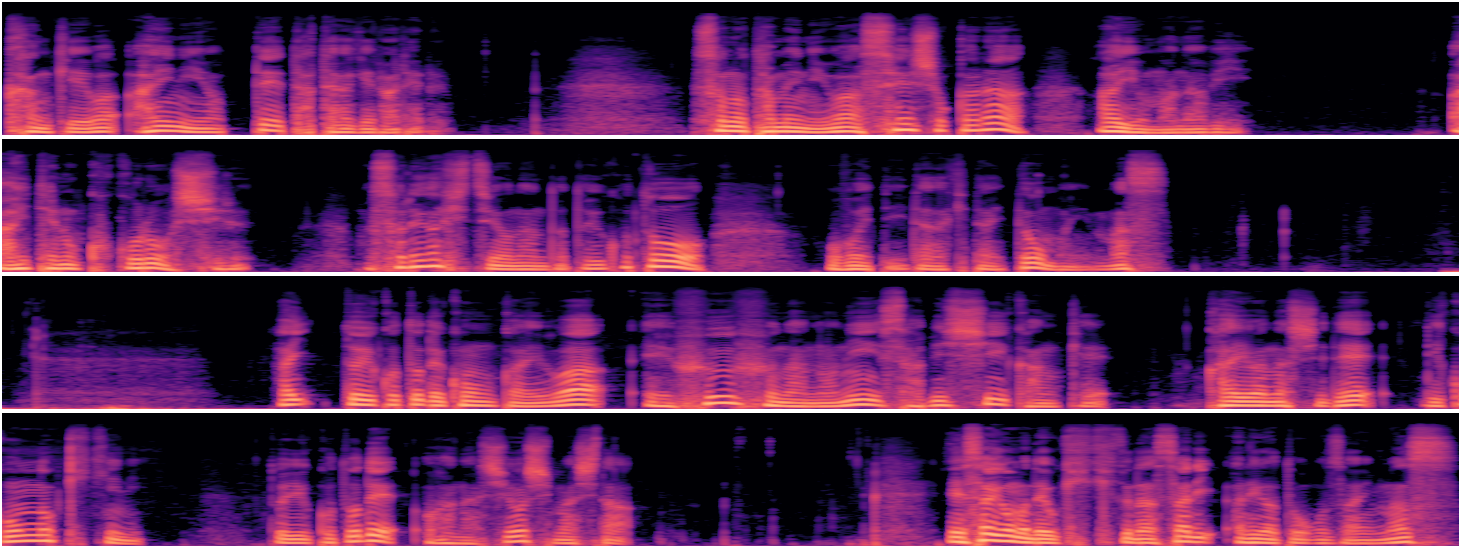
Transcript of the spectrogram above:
関係は愛によって立て上げられるそのためには聖書から愛を学び相手の心を知るそれが必要なんだということを覚えていただきたいと思います。はい。ということで今回は、え夫婦なのに寂しい関係、会話なしで離婚の危機にということでお話をしました。え最後までお聴きくださりありがとうございます。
